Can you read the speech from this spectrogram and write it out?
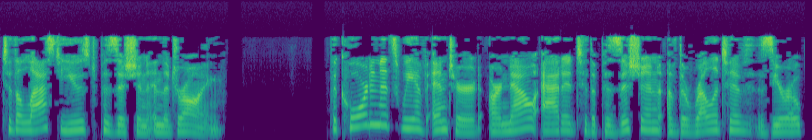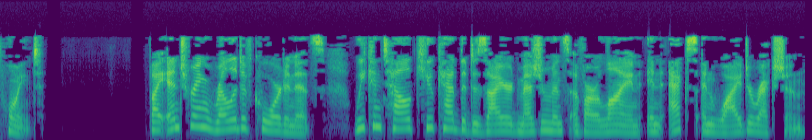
to the last used position in the drawing. The coordinates we have entered are now added to the position of the relative zero point. By entering relative coordinates, we can tell QCAD the desired measurements of our line in X and Y direction.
